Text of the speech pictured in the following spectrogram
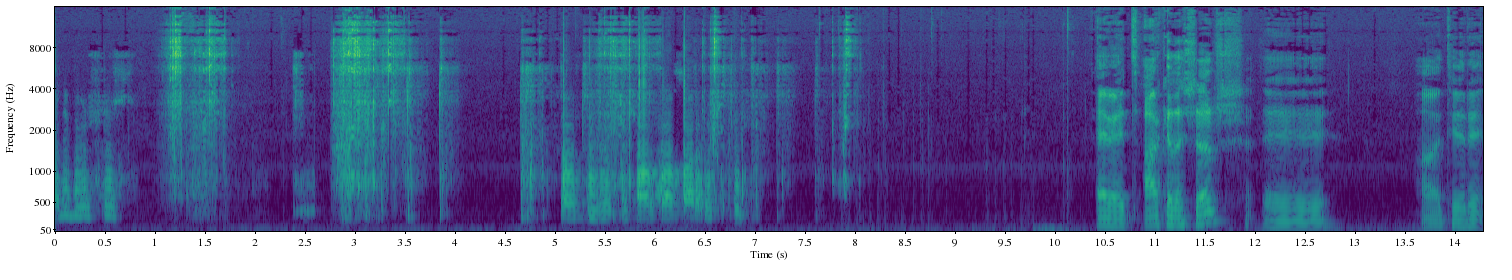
hadi görüşürüz. 476 hasar 3 kill. Evet arkadaşlar eee ATR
